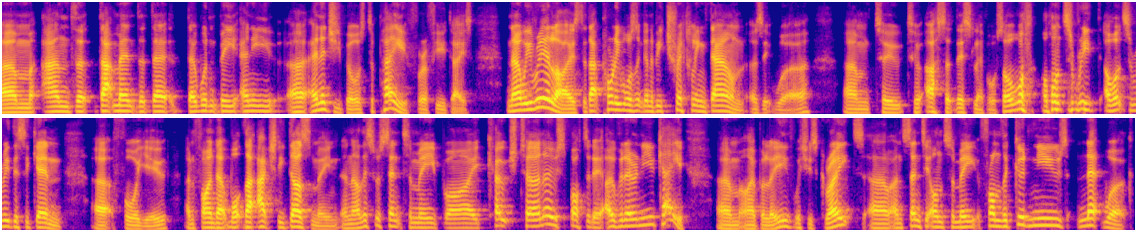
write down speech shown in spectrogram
Um, and that that meant that there there wouldn't be any uh, energy bills to pay for a few days. Now we realised that that probably wasn't going to be trickling down, as it were, um, to to us at this level. So I want I want to read I want to read this again uh, for you and find out what that actually does mean. And now this was sent to me by Coach Turner, who spotted it over there in the UK. Um, I believe, which is great, uh, and sent it on to me from the Good News Network.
